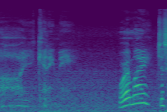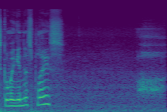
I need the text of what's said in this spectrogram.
are you kidding me? Where am I? Just going in this place? Oh.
